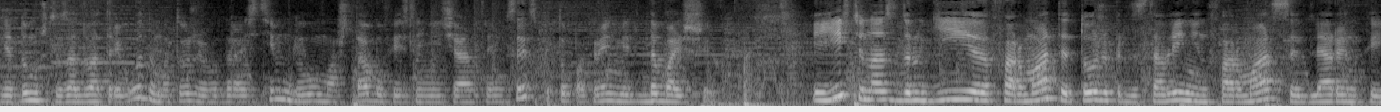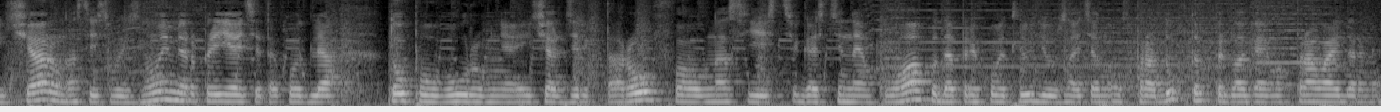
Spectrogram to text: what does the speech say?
Я думаю, что за 2-3 года мы тоже его дорастим до масштабов, если не HR Expo, то, по крайней мере, до больших. И есть у нас другие форматы тоже предоставления информации для рынка HR. У нас есть выездное мероприятие такое для топового уровня HR-директоров. А у нас есть гостиная амплуа, куда приходят люди узнать о новых продуктах, предлагаемых провайдерами.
